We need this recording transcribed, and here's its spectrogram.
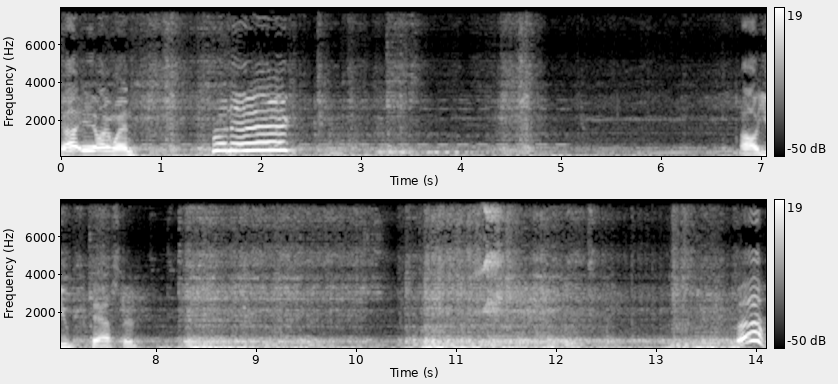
Got you, I win. Running! Oh, you bastard. Ah!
